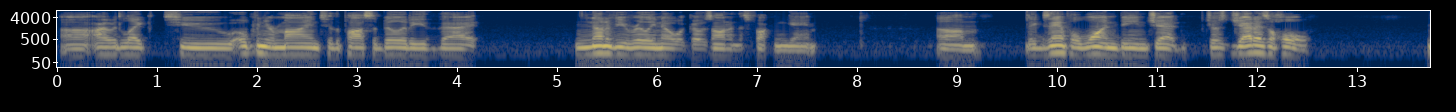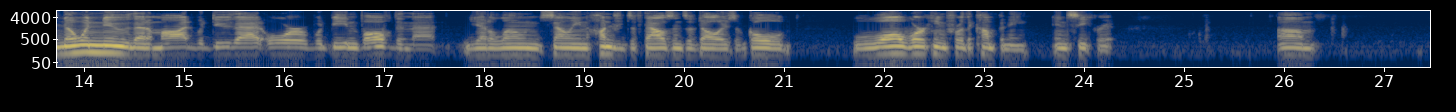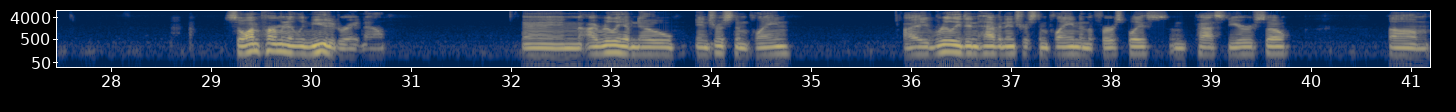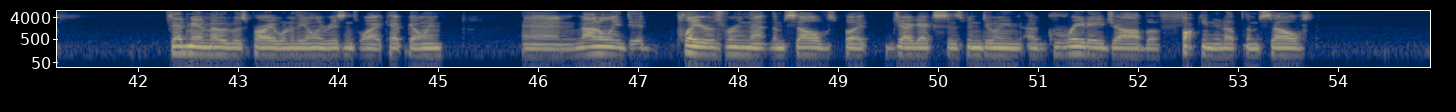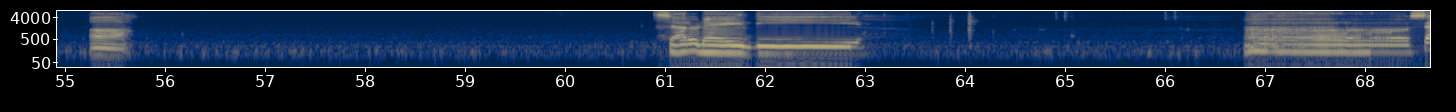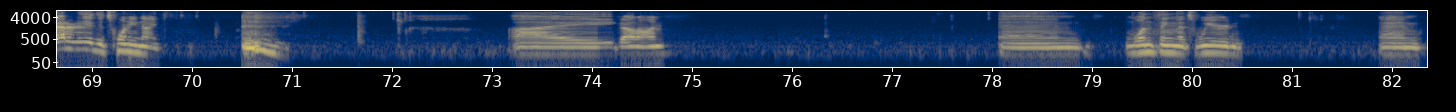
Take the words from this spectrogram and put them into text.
uh, I would like to open your mind to the possibility that none of you really know what goes on in this fucking game. Um, example one being Jed. Just Jed as a whole. No one knew that a mod would do that or would be involved in that yet alone selling hundreds of thousands of dollars of gold while working for the company in secret. Um, so I'm permanently muted right now. And I really have no interest in playing. I really didn't have an interest in playing in the first place in the past year or so. Um, Deadman mode was probably one of the only reasons why I kept going. And not only did players ruin that themselves, but Jagex has been doing a great A job of fucking it up themselves. Uh, Saturday the uh, Saturday the 29th I got on And one thing that's weird, and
